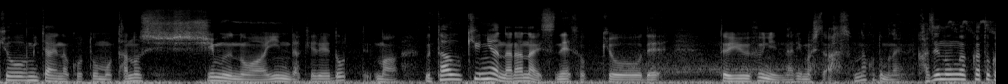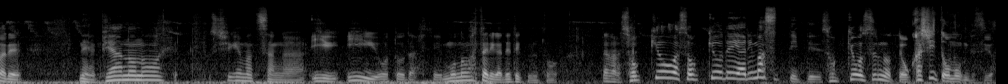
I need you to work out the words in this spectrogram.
即興みたいなことも楽しむのはいいんだけれどってまあ歌う気にはならないですね即興で。というふうになりました。あそんなこともない風の音楽家とかでねピアノの重松さんがいいいい音を出して物語が出てくると。だから即興は即興でやりますって言って即興するのっておかしいと思うんですよ。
